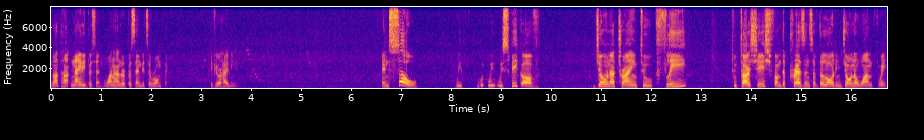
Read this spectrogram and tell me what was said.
not 90%, 100% it's a wrong thing if you're hiding it. And so, we, we, we speak of Jonah trying to flee to Tarshish from the presence of the Lord in Jonah 1 3.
